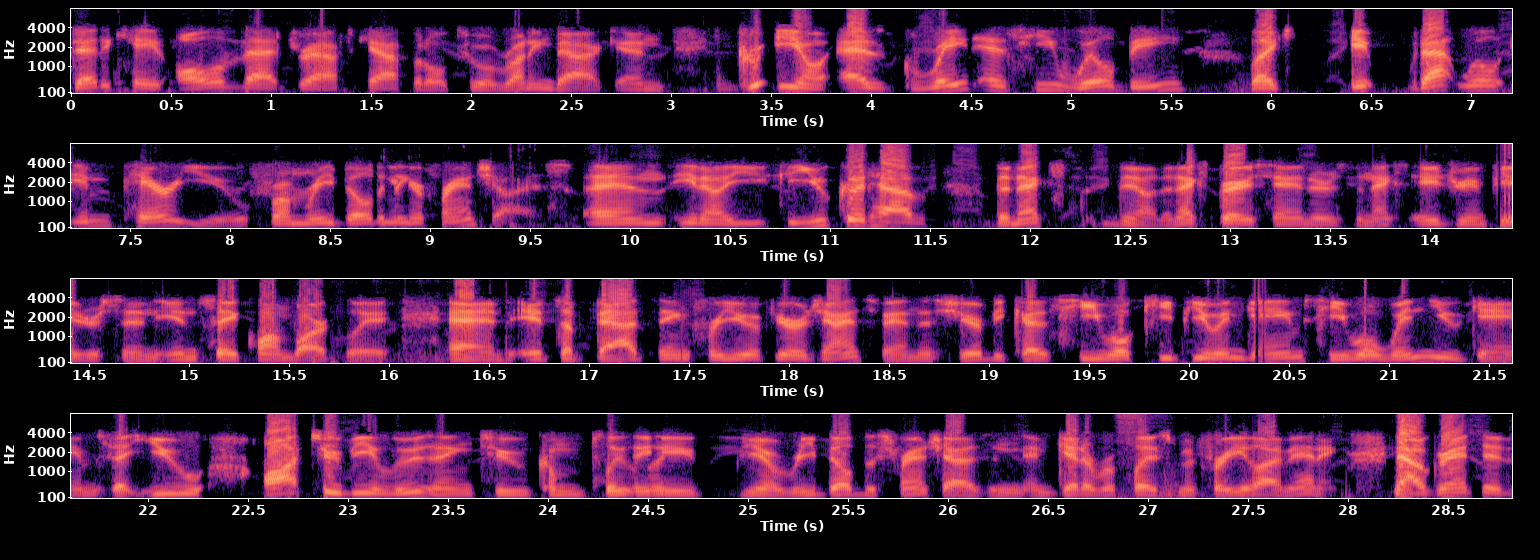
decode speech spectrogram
dedicate all of that draft capital to a running back, and you know, as great as he will be, like. It, that will impair you from rebuilding your franchise, and you know you you could have the next you know the next Barry Sanders, the next Adrian Peterson in Saquon Barkley, and it's a bad thing for you if you're a Giants fan this year because he will keep you in games, he will win you games that you ought to be losing to completely you know rebuild this franchise and, and get a replacement for Eli Manning. Now, granted,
